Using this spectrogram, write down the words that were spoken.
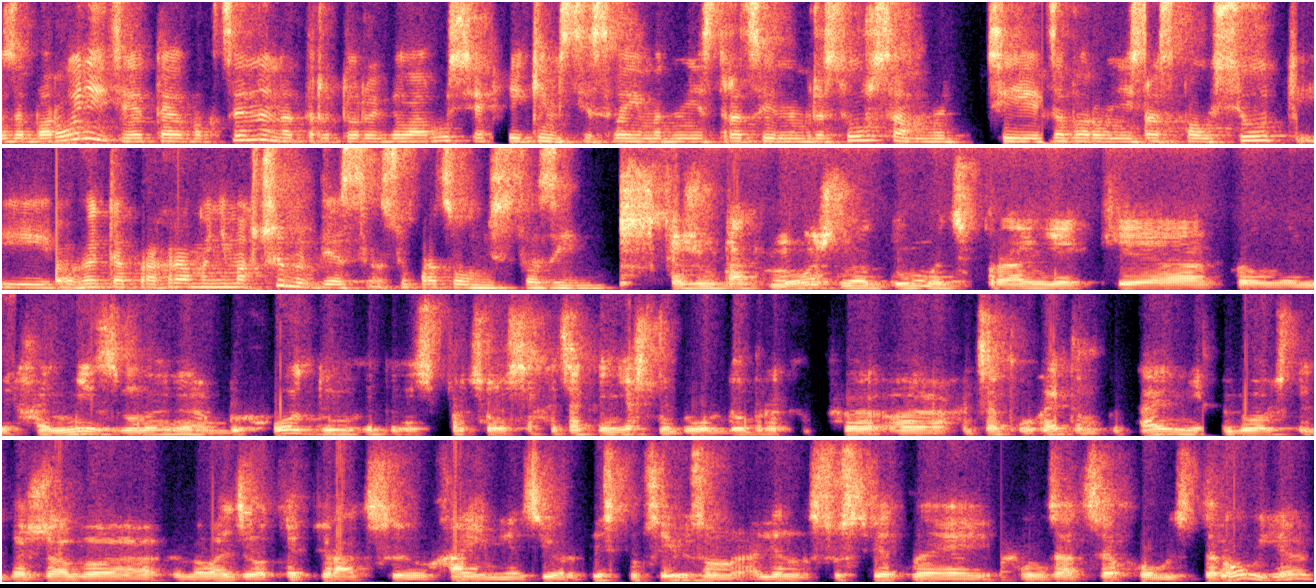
забароніць гэтыя вакцыны на тэрыторыі Беларусі якімсьці сваім адміністрацыйным ресурсам ці забароніць распаўсюд. І гэтая праграма немагчыма без супрацоўніцтва з ім скажем так можна думаць пра некія пэўныя механізмы абыходу гэтага супрацоўніцтва хотя конечно было добра как хотя б у гэтым пытанні беларуская держава наладзіла кааперацыю хайне з еўрапейскім союзам але на сусветнай арганізацыі аховы здароўя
